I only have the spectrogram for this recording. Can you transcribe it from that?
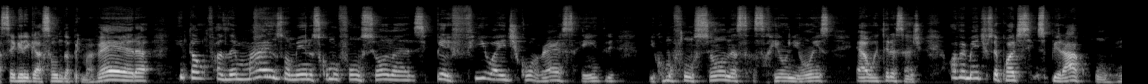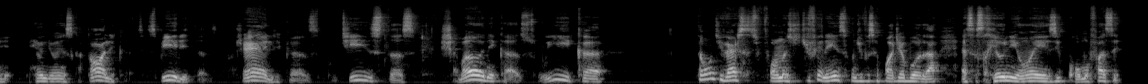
segregação da primavera. Então, fazer mais ou menos como funciona esse perfil aí de conversa entre e como funcionam essas reuniões é algo interessante. Obviamente você pode se inspirar com reuniões católicas, espíritas, evangélicas, budistas, xamânicas, wicca. Então, diversas formas de diferença onde você pode abordar essas reuniões e como fazer.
